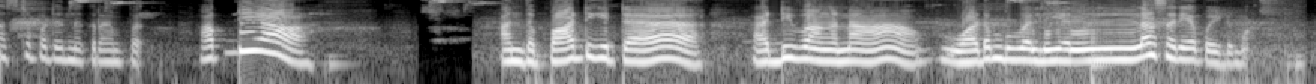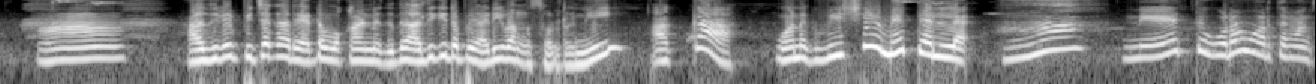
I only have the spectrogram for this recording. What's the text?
கஷ்டப்பட்டு நிற்கிறேன் இப்போ. அப்படியா? அந்த பாட்டிக்கிட்ட அடி வாங்கினா உடம்பு வலி எல்லாம் சரியாக போயிடுமா. ஆ அதுவே பிச்சைக்காரியாட்ட உக்காந்துக்குது. அதுக்கிட்ட போய் அடி வாங்க சொல்கிற நீ? அக்கா உனக்கு விஷயமே தெரில. ஆ நேற்று கூட ஒருத்தவன்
